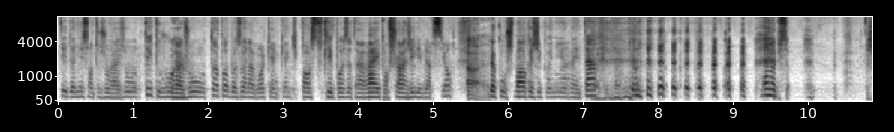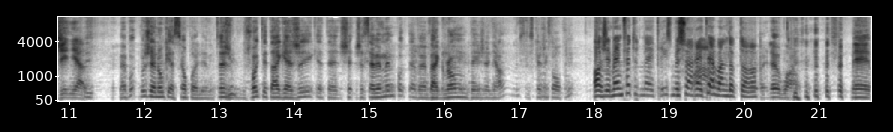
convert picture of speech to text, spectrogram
Tes données sont toujours à jour. Tu es toujours à jour. Tu n'as pas besoin d'avoir quelqu'un qui passe toutes les postes de travail pour changer les versions. Ah. Le cauchemar que j'ai connu il y a 20 ans. On a plus ça. Génial. Ben, moi, moi, j'ai une autre question, Pauline. Tu sais, je, je vois que tu es engagé. Que je ne savais même pas que tu avais un background d'ingénieur. C'est ce que j'ai compris. Ah, j'ai même fait une maîtrise. Je me suis arrêtée avant le doctorat. Ben là, wow. Mais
